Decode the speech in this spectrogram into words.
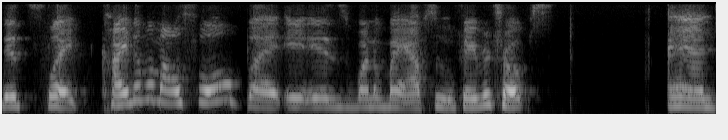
it's like kind of a mouthful, but it is one of my absolute favorite tropes. And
